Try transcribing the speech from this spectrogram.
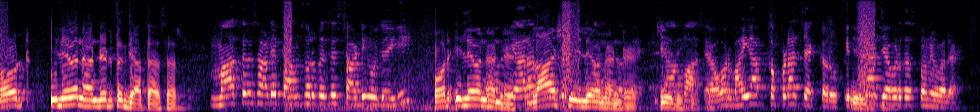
और इलेवन हंड्रेड तक जाता है सर मात्र साढ़े पाँच सौ रुपए से स्टार्टिंग हो जाएगी। और eleven hundred last eleven hundred क्या बात है। और भाई आप कपड़ा चेक करो कितना ज़बरदस्त होने वाला है।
